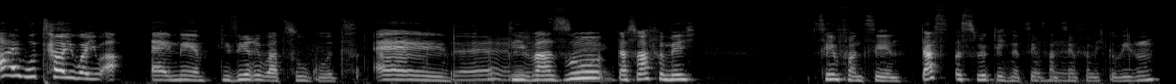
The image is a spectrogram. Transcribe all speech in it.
I will tell you where you are. Ey, nee, die Serie war zu gut. Ey, die war so, das war für mich 10 von 10. Das ist wirklich eine 10 von 10 für mich gewesen.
